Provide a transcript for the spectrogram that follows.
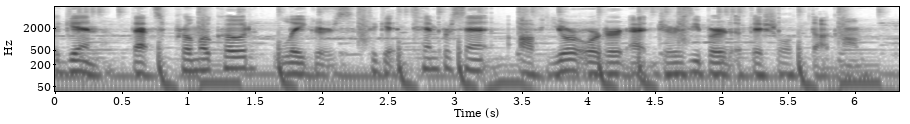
Again, that's promo code LAKERS to get 10% off your order at jerseybirdofficial.com.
